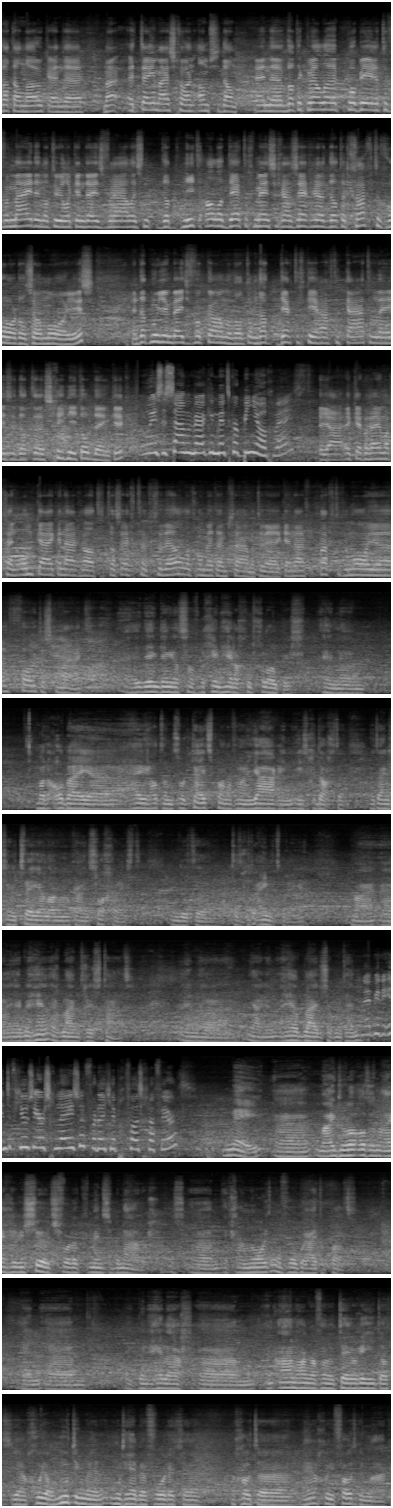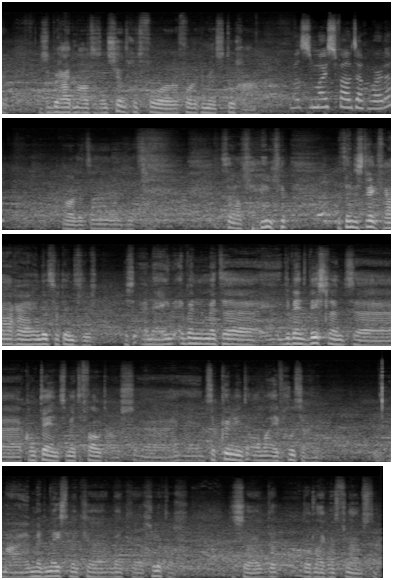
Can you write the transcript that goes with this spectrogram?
wat dan ook. En, maar het thema is gewoon Amsterdam. En wat ik wel probeer te vermijden natuurlijk in deze verhaal is dat niet alle 30 mensen gaan zeggen dat de grachtengordel zo mooi is. En dat moet je een beetje voorkomen, want om dat 30 keer achter elkaar te lezen, dat uh, schiet niet op denk ik. Hoe is de samenwerking met Corpino geweest? Ja, ik heb er helemaal geen omkijken naar gehad. Het was echt geweldig om met hem samen te werken. En hij heeft prachtige mooie foto's gemaakt. Ik denk, denk dat het vanaf het begin heel erg goed gelopen is. En, ehm, we hadden allebei, uh, hij had een soort tijdspanne van een jaar in, in zijn gedachten. Uiteindelijk zijn we twee jaar lang met elkaar in de slag geweest om dit uh, tot een goed einde te brengen. Maar uh, ik ben heel erg blij met het resultaat. En ja, ik ben heel blij dus ook met hem. En heb je de interviews eerst gelezen voordat je hebt gefotografeerd? Nee, maar ik doe wel altijd mijn eigen research voordat ik mensen benader. Dus ik ga nooit onvoorbereid op pad. En ehm, ik ben heel erg uh, een aanhanger van de theorie dat je een goede ontmoeting moet hebben voordat je een, grote, een goede foto kunt maken. Dus ik bereid me altijd ontzettend goed voor voordat ik naar mensen toe ga. Wat is de mooiste foto geworden? Oh, dat, dat, dat, zijn, dat zijn de strikvragen in dit soort interviews. Dus nee, ik ben met, uh, je bent wisselend content met de foto's. Ze kunnen niet allemaal even goed zijn. Maar met de meeste ben ik, ben ik gelukkig. Dus dat, dat lijkt me het voornaamste.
